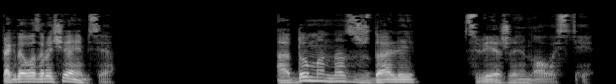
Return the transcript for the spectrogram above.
Тогда возвращаемся а дома нас ждали свежие новости.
